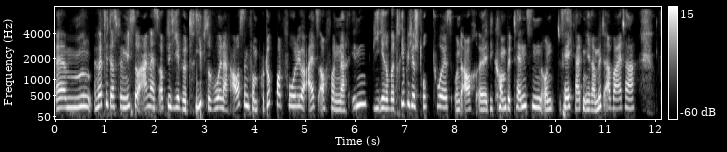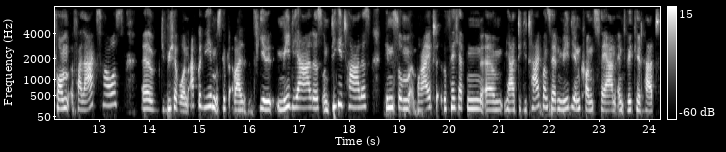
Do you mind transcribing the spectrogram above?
ähm, hört sich das für mich so an, als ob sich Ihr Betrieb sowohl nach außen vom Produktportfolio als auch von nach innen, wie Ihre betriebliche Struktur ist und auch äh, die Kompetenzen und Fähigkeiten Ihrer Mitarbeiter vom Verlagshaus. Äh, die Bücher wurden abgegeben. Es gibt aber viel Mediales und Digitales hin zum breit gefächerten ähm, ja, Digitalkonzern, Medienkonzern entwickelt hat.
